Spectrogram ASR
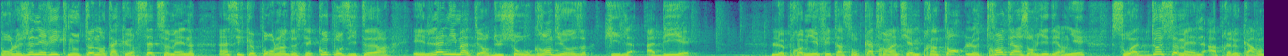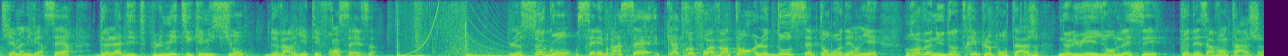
pour le générique nous tenant à cœur cette semaine, ainsi que pour l'un de ses compositeurs et l'animateur du show grandiose qu'il habillait. Le premier fêta son 80e printemps le 31 janvier dernier, soit deux semaines après le 40e anniversaire de la dite plus mythique émission de variété française. Le second célébra ses 4 fois 20 ans le 12 septembre dernier, revenu d'un triple pontage, ne lui ayant laissé que des avantages.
